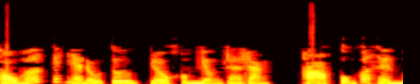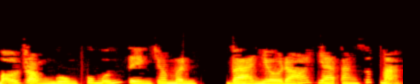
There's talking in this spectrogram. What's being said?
Hầu hết các nhà đầu tư đều không nhận ra rằng họ cũng có thể mở rộng nguồn cung ứng tiền cho mình và nhờ đó gia tăng sức mạnh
